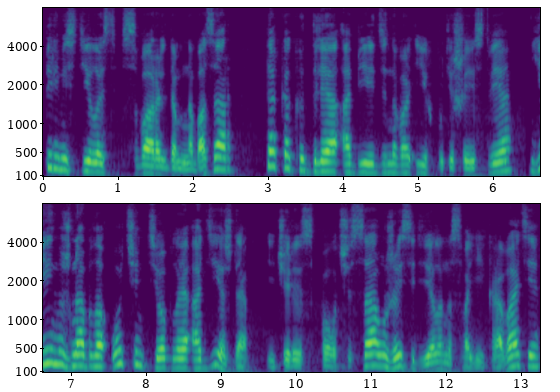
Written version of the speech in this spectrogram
переместилась с Варальдом на базар, так как для обеденного их путешествия ей нужна была очень теплая одежда, и через полчаса уже сидела на своей кровати,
